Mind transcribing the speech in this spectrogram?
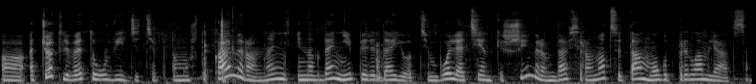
отчетливо это увидите, потому что камера, она иногда не передает. Тем более оттенки с шиммером, да, все равно цвета могут преломляться.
